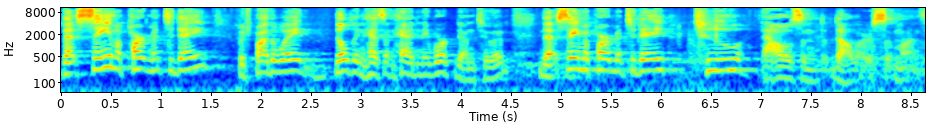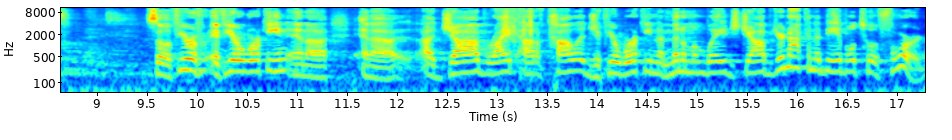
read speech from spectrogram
That same apartment today, which by the way, building hasn't had any work done to it, that same apartment today, $2,000 a month. So if you're if you're working in a in a, a job right out of college, if you're working a minimum wage job, you're not going to be able to afford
